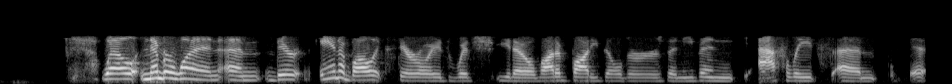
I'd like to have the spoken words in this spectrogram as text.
Well, number one, um, they're anabolic steroids, which you know a lot of bodybuilders and even athletes. Um,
